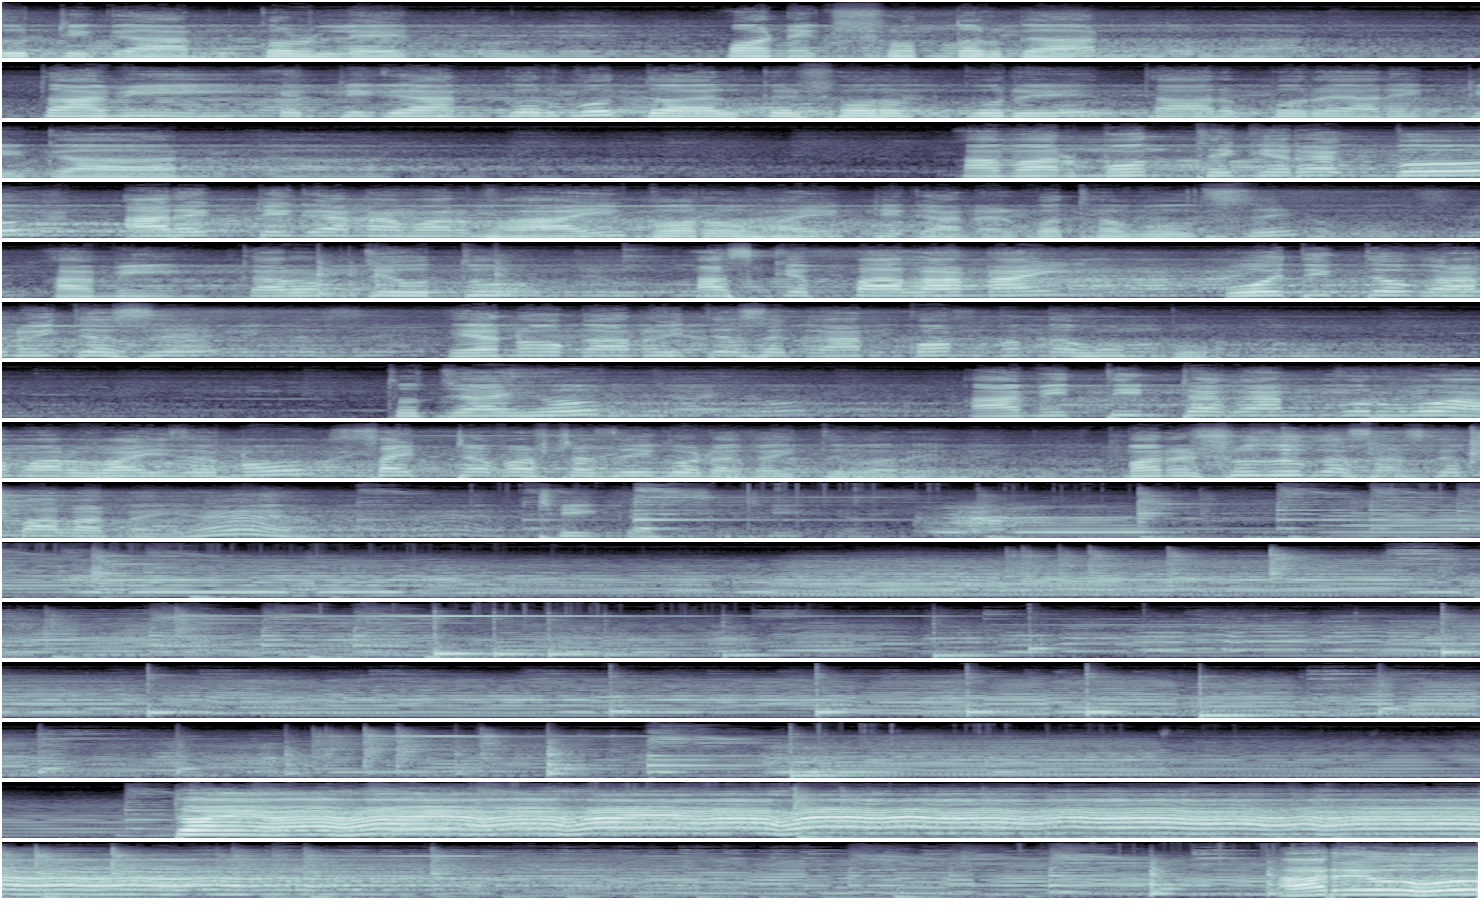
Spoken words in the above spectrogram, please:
দুটি গান করলেন। অনেক সুন্দর গান। তো আমি একটি গান করব, দয়ালকে স্মরণ করে, তারপরে আরেকটি গান। আমার মন থেকে রাখব, আরেকটি গান আমার ভাই, বড় ভাই একটি গানের কথা বলছে। আমি, কারণ যেহেতু আজকে পালা নাই, ওই দিক দিয়েও গান হইতেছে, এনও গান হইতেছে, গান কোন কথা শুনব। তো যাই হোক, আমি তিনটা গান করব, আমার ভাই যেন চারটা পাঁচটা যেই গোটা গাইতে পারে। মানে সুযোগ আছে আজকে পালা নাই হ্যাঁ? ঠিক আছে। ঠিক আছে আরে ও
